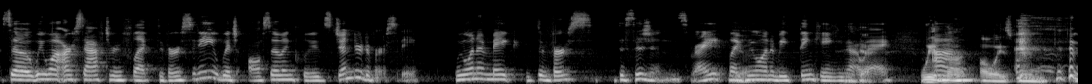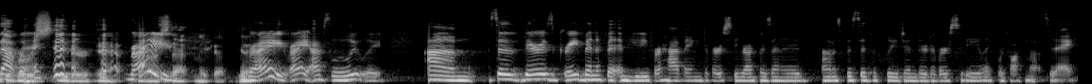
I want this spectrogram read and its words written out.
so we want our staff to reflect diversity, which also includes gender diversity. We want to make diverse decisions, right? Like we want to be thinking that Yeah. way. we have um, not always been that way. diverse either in, in our Right. staff makeup. Yeah. Right, right, absolutely. Um, so there is great benefit and beauty for having diversity represented, um, specifically gender diversity, like we're talking about today.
